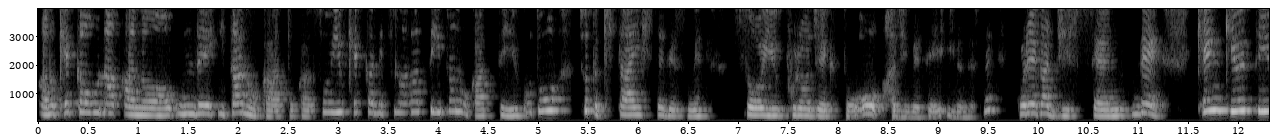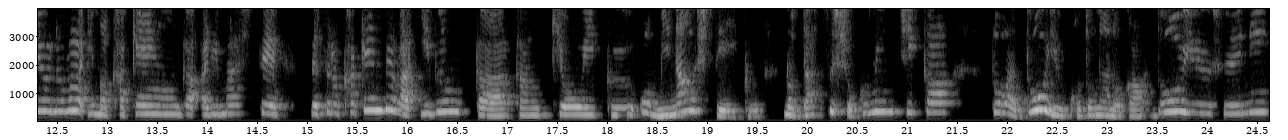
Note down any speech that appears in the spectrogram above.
あの結果をなあの生んでいたのかとかそういう結果につながっていたのかっていうことをちょっと期待してですねそういうプロジェクトを始めているんですね。これが実践で研究っていうのは今科研がありましてでその科研では異文化間教育を見直していくの脱植民地化とはどういうことなのか、どういうふうに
